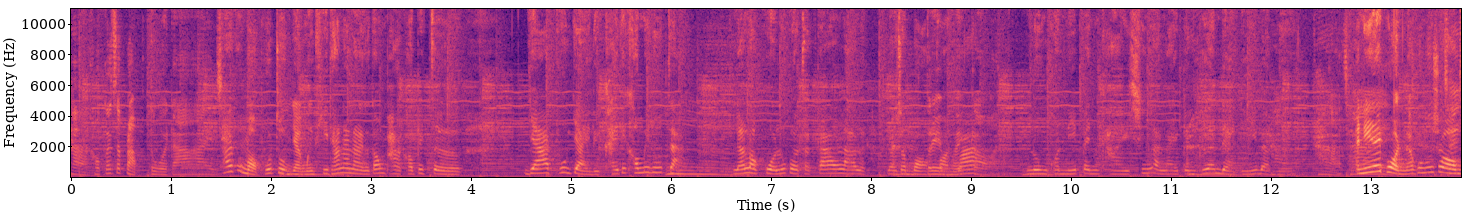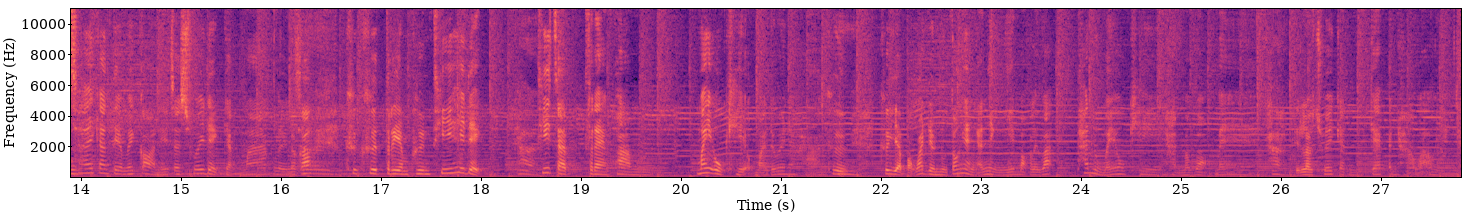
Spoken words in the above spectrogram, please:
ค่ะ เขาก็จะปรับตัวได้ ใช่คุณหมอพูดถูกอย่างบางทีถ้านานาจะต้องพาเขาไปเจอญาติผู้ใหญ่หรือใครที่เขาไม่รู้จักอืมแล้วเรากลัวลูกเราจะก้าวร้าวเลยเราจะบอกเตรียมก่อนไว้ว่าก่อนลุงคนนี้เป็นใครชื่ออะไรเป็นเพื่อนแดดดี้แบบนี้ค่ะใช่อันนี้ได้ผลนะคุณผู้ชม ใช่ใช่การเตรียมไว้ก่อนนี้จะช่วยเด็กอย่างมากเลย แล้วก็ใช่คือคือเตรียมพื้นที่ให้เด็กค่ะที่จะแสดงความ ไม่โอเคออกมาด้วยนะคะ คืออมคืออย่าบอกว่าเดี๋ยวหนูต้องอย่างนั้นอย่างนี้บอกเลยว่า ถ้าหนูไม่โอเคหันมาบอกแม่ค่ะเดี๋ยวเราช่วยกันแก้ปัญหาว่าเอายังไง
